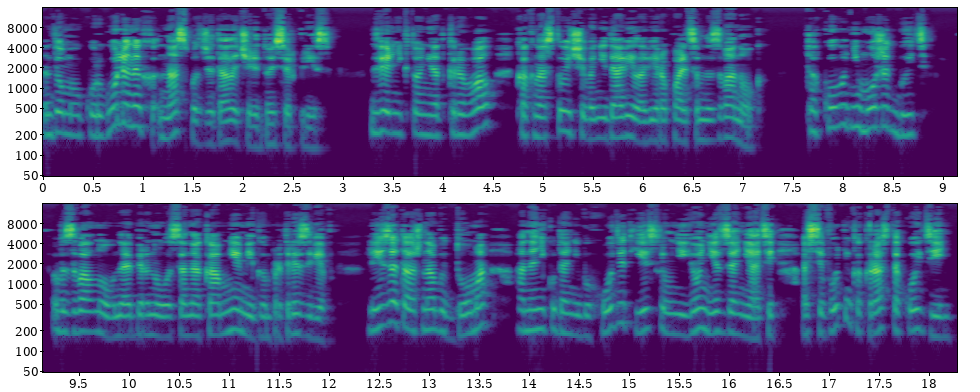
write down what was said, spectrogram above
Дома у Кургулиных нас поджидал очередной сюрприз. Дверь никто не открывал, как настойчиво не давила Вера пальцем на звонок. «Такого не может быть!» Взволнованно обернулась она ко мне, мигом протрезвев. «Лиза должна быть дома, она никуда не выходит, если у нее нет занятий, а сегодня как раз такой день.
